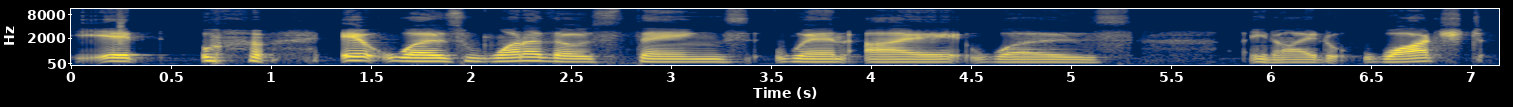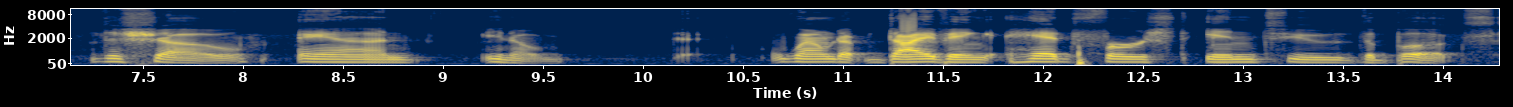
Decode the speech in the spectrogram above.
it it was one of those things when I was, you know, I'd watched the show and you know wound up diving headfirst into the books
